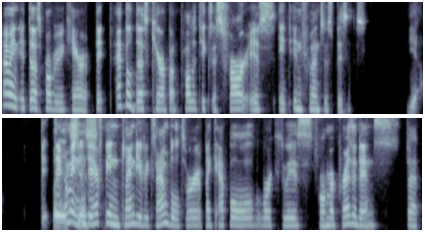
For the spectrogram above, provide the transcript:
I mean, it does probably care. That Apple does care about politics as far as it influences business. Yeah. Th- But there- I mean, and there have been plenty of examples where like Apple worked with former presidents that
